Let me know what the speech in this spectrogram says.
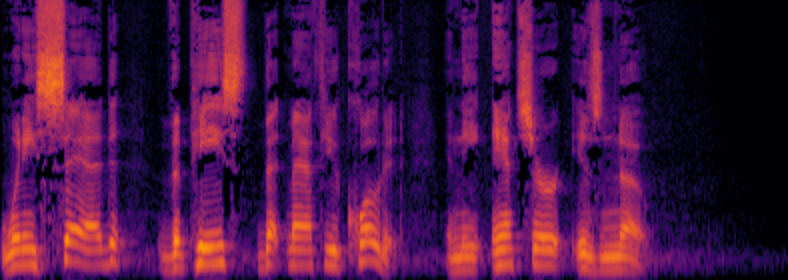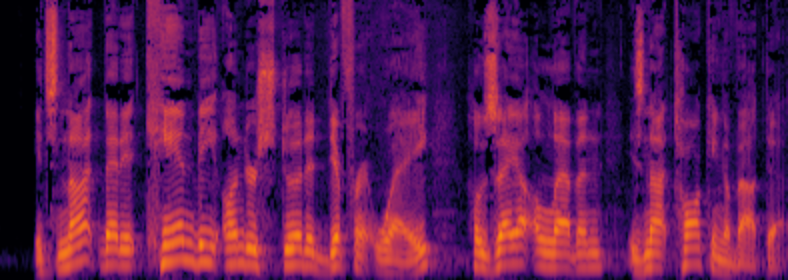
when he said the piece that Matthew quoted? And the answer is no. It's not that it can be understood a different way. Hosea 11 is not talking about that.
